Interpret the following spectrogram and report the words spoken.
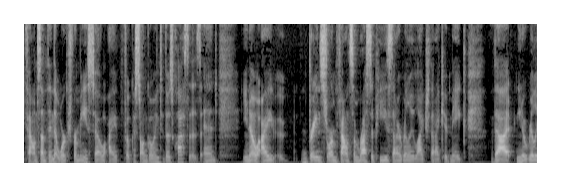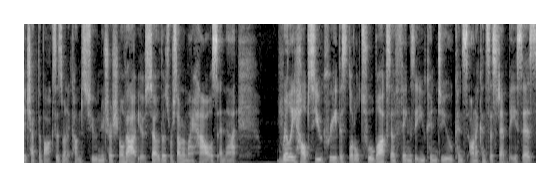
found something that worked for me, so I focused on going to those classes and you know, I brainstormed found some recipes that I really liked that I could make that, you know, really check the boxes when it comes to nutritional value. So those were some of my house and that really helps you create this little toolbox of things that you can do cons- on a consistent basis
